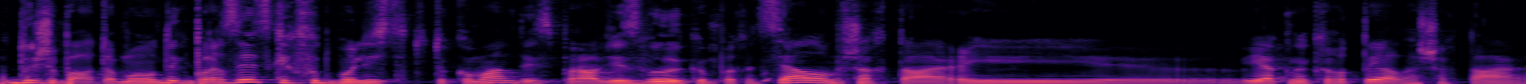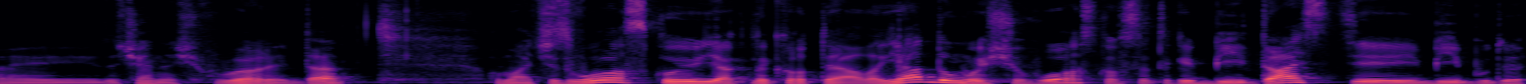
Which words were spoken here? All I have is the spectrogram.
Дуже багато молодих бразильських футболістів, тут команди і справді з великим потенціалом Шахтар. І е, як не крути, але Шахтар, і, звичайно, що фаворит, да? У матчі з Ворсклою, як не крути. Але я думаю, що Ворскла все-таки бій дасть, і бій буде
